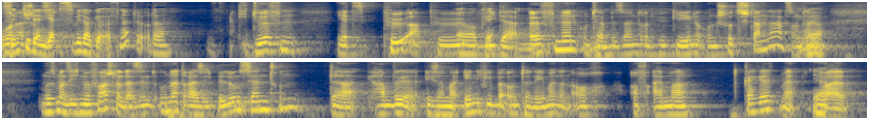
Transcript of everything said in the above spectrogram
Sind die denn jetzt wieder geöffnet oder? Die dürfen jetzt peu à peu Ah, okay. wieder öffnen unter besonderen Hygiene- und Schutzstandards. Und dann Ja. muss man sich nur vorstellen, da sind 130 Bildungszentren, da haben wir, ich sag mal, ähnlich wie bei Unternehmern dann auch auf einmal kein Geld mehr. Ja. Weil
